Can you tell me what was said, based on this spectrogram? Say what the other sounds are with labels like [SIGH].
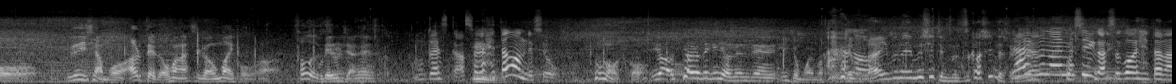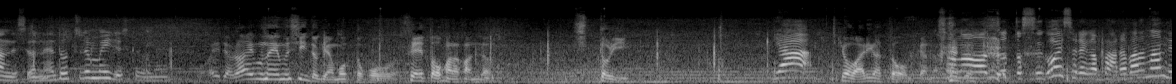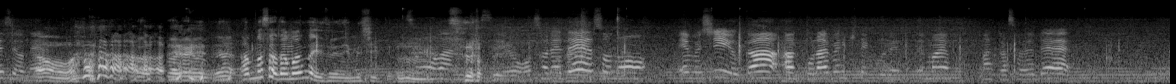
うミュージシャンもある程度お話がうまい方が売れるじゃないですか。本当ですか？それ下手なんですよ、そうなんですか？いやキャラ的には全然いいと思いますよ。でもライブの MC って難しいんですよね。ライブの MC がすごい下手なんですよね。どっちでもいいですけどねえじゃあライブの MC の時はもっとこう正統派な感じなんですか？しっとり。いや。今日はありがとうみたいな。そのちょっとすごいそれがバラバラなんですよね。うん。わかりますあんま定まんないですよね MC って、そうなんですよ。それでその MC があこうライブに来てくれて前なんかそれで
